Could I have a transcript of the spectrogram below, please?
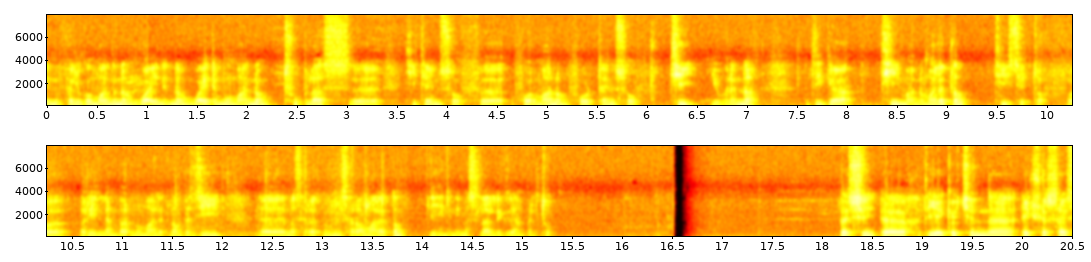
የምንፈልገው ማን ነው? y ን ነው። y ደግሞ ማን ነው? two plus t times of four ነው? four times of t የሆነና እዚህ ጋር t ማን ነው ማለት ነው? t set of real number ነው ማለት ነው። በዚህ መሰረት ነው የምንሰራው ማለት ነው። ይህንን ይመስላል example two። እሺ ጥያቄዎችን exercise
